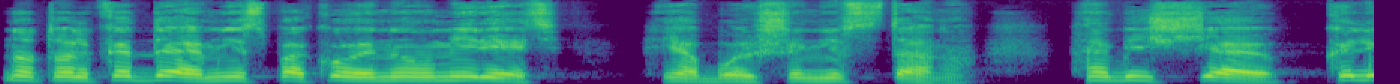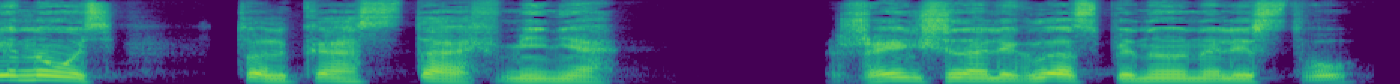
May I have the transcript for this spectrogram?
но только дай мне спокойно умереть. Я больше не встану. Обещаю, клянусь, только оставь меня». Женщина легла спиной на листву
